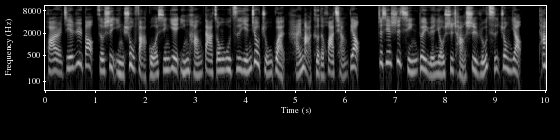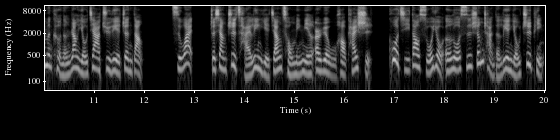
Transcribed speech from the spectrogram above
《华尔街日报》则是引述法国兴业银行大宗物资研究主管海马克的话，强调这些事情对原油市场是如此重要，他们可能让油价剧烈震荡。此外，这项制裁令也将从明年二月五号开始扩及到所有俄罗斯生产的炼油制品。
